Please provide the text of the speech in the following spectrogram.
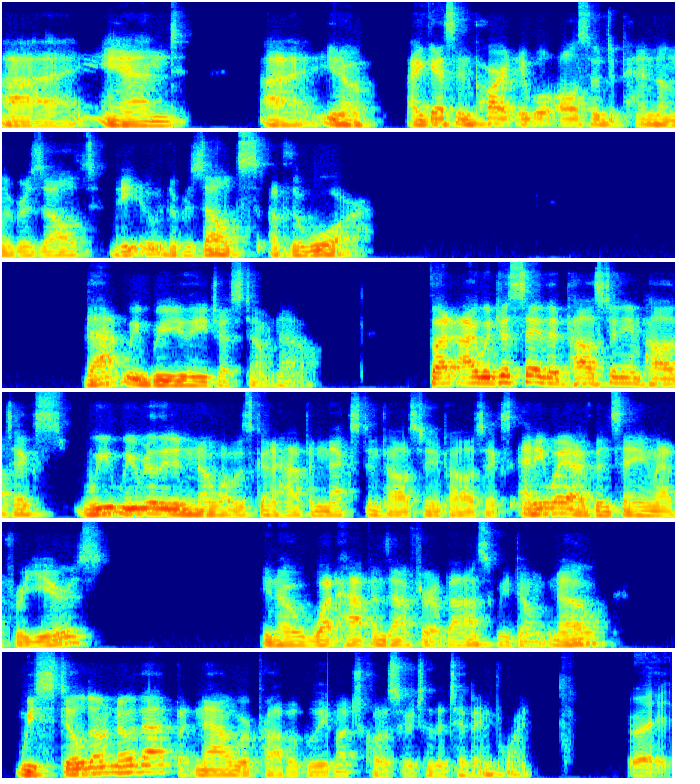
uh, and uh, you know, I guess in part it will also depend on the result the the results of the war. That we really just don't know. But I would just say that Palestinian politics, we, we really didn't know what was going to happen next in Palestinian politics. Anyway, I've been saying that for years. You know, what happens after Abbas, we don't know. We still don't know that, but now we're probably much closer to the tipping point. Right.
